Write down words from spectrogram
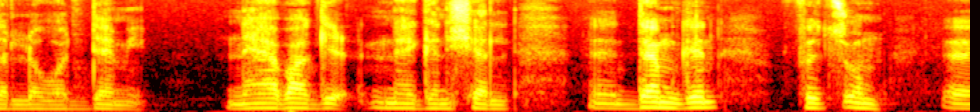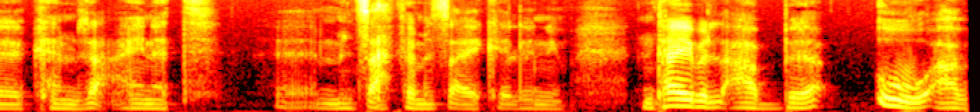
ዘለዎ ደም እዩ ናይ ኣባጊዕ ናይ ገንሸል ደም ግን ፍጹም ከምዚ ዓይነት ምንጻህ ከምጻእ ኣይክእልን እዩ እንታይ ይብል ኣብ ኡ ኣብ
